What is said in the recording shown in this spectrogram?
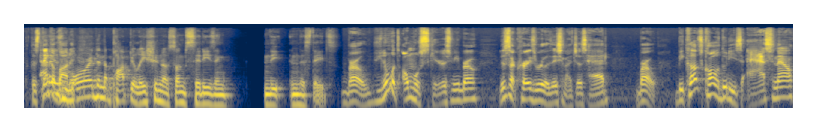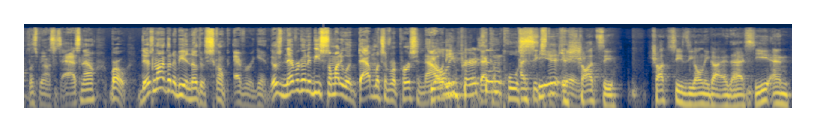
Because think about it, more than the population of some cities in in the in the states. bro. You know what almost scares me, bro? This is a crazy realization I just had, bro. Because Call of Duty is ass now. Let's be honest, it's ass now, bro. There's not gonna be another scump ever again. There's never gonna be somebody with that much of a personality person that can pull I see sixty it is. Shotzzy. Shotzzy is the only guy that I see, and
